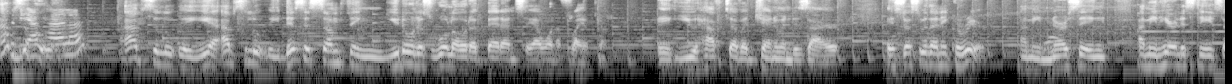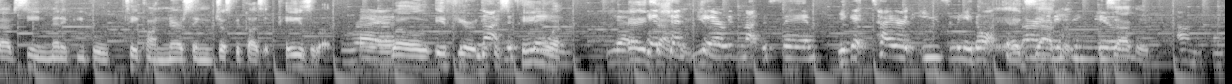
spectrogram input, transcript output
Absolutely. to be a pilot? Absolutely, yeah, absolutely. This is something you don't just roll out of bed and say, I want to fly a plane. It, you have to have a genuine desire. It's just with any career. I mean, nursing. I mean, here in the States, I've seen many people take on nursing just because it pays well. Right. Well, if you're not if it's paying same. well, yeah. Exactly, Patient care is not the same. You get tired easily. You don't have to exactly, learn anything new. exactly. Understand.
